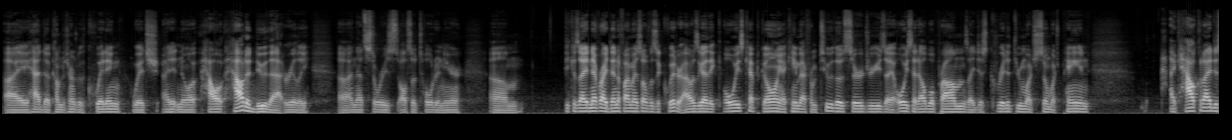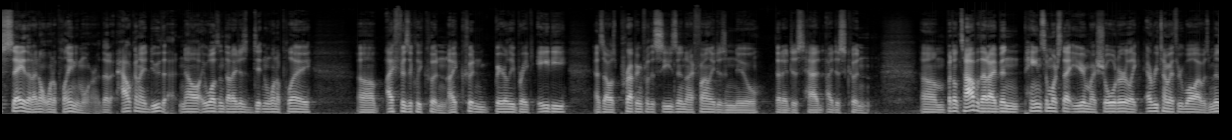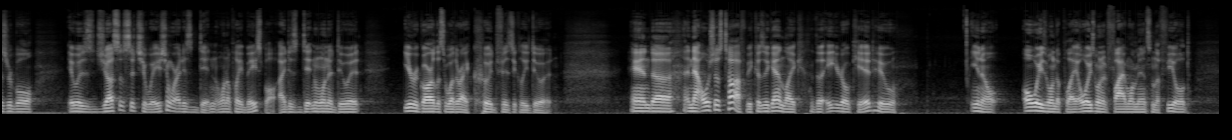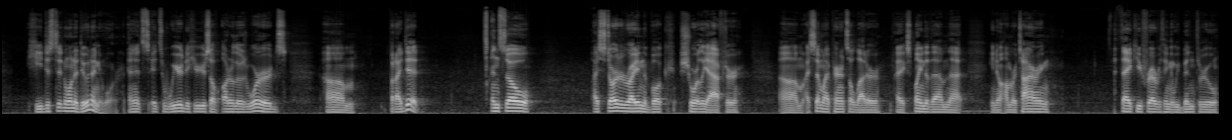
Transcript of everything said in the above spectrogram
I had to come to terms with quitting, which I didn't know how how to do that really, uh, and that story is also told in here. Um, because I had never identified myself as a quitter. I was the guy that always kept going. I came back from two of those surgeries. I always had elbow problems. I just gritted through much so much pain. Like how could I just say that I don't want to play anymore? That how can I do that? Now it wasn't that I just didn't want to play. Uh, I physically couldn't. I couldn't barely break 80 as I was prepping for the season. I finally just knew that I just had. I just couldn't. Um, but on top of that, I'd been pain so much that year in my shoulder. Like every time I threw ball, I was miserable it was just a situation where I just didn't want to play baseball. I just didn't want to do it, regardless of whether I could physically do it. And uh, and that was just tough because again, like the eight year old kid who, you know, always wanted to play, always wanted five more minutes on the field, he just didn't want to do it anymore. And it's it's weird to hear yourself utter those words, um, but I did. And so I started writing the book shortly after. Um, I sent my parents a letter. I explained to them that, you know, I'm retiring. Thank you for everything that we've been through,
